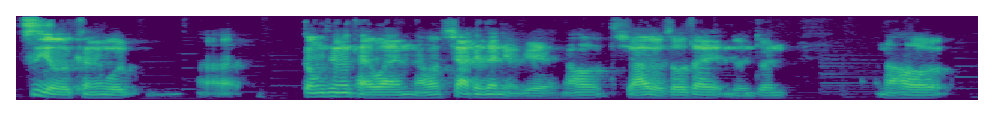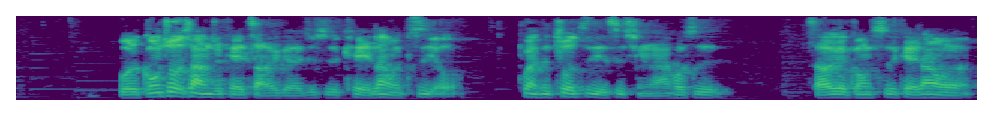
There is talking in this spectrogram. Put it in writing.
自由，可能我呃冬天在台湾，然后夏天在纽约，然后其他有时候在伦敦，然后我的工作上就可以找一个，就是可以让我自由。不管是做自己的事情啊，或是找一个公司可以让我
